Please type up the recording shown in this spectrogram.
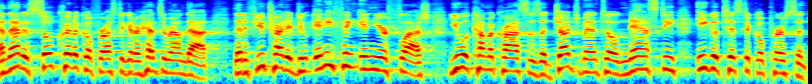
And that is so critical for us to get our heads around that, that if you try to do anything in your flesh, you will come across as a judgmental, nasty, egotistical person.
